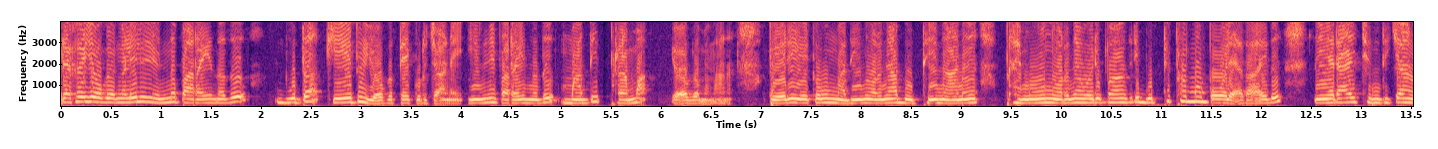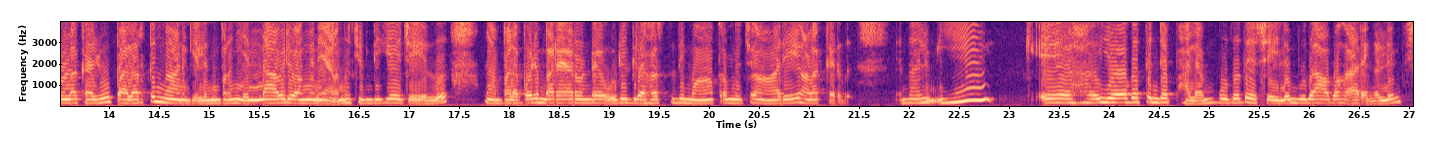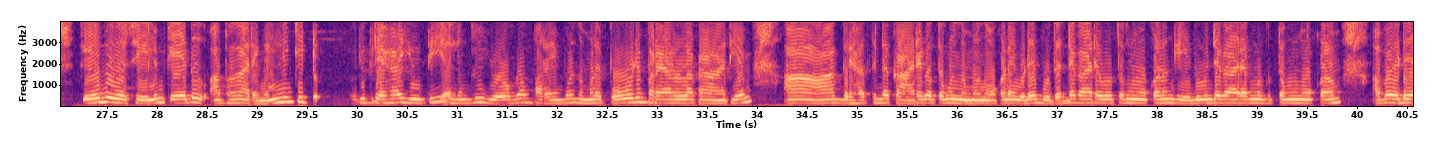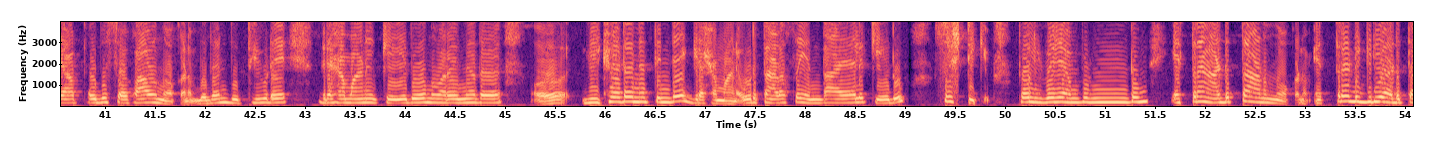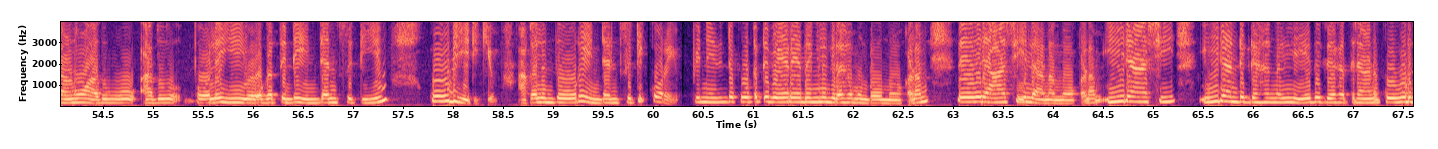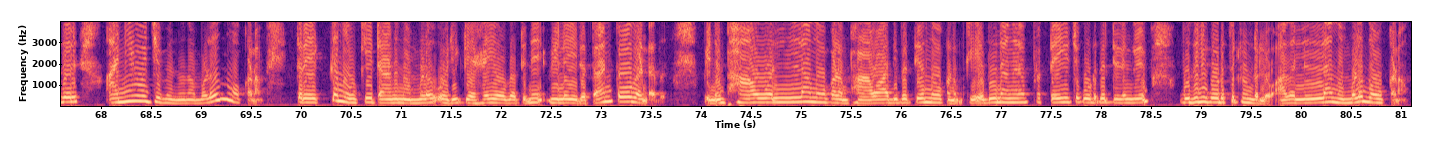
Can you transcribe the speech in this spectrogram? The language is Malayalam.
ഗ്രഹയോഗങ്ങളിൽ ഇന്ന് പറയുന്നത് ബുധ കേതു യോഗത്തെക്കുറിച്ചാണ്. ഇതിന് പറയുന്നത് മതിഭ്രമ യോഗമെന്നാണ്. പേര് കേൾക്കുമ്പോൾ മതി എന്ന് പറഞ്ഞാൽ ബുദ്ധി എന്നാണ്. ഭ്രമം എന്ന് പറഞ്ഞാൽ ഒരുമാതിരി ബുദ്ധിഭ്രമം പോലെ. അതായത് നേരായി ചിന്തിക്കാനുള്ള കഴിവ് പലർക്കും കാണിക്കില്ല എന്ന് പറഞ്ഞ് എല്ലാവരും അങ്ങനെയാണെന്ന് ചിന്തിക്കുകയോ ചെയ്യരുത്. ഞാൻ പലപ്പോഴും പറയാറുണ്ട് ഒരു ഗ്രഹസ്ഥിതി മാത്രം വെച്ച് ആരെയും അളക്കരുത്. എന്നാലും ഈ യോഗത്തിന്റെ ഫലം ബുധദശയിലും ബുധ അപഹാരങ്ങളിലും കേതു ദശയിലും കേതു കിട്ടും. ഒരു ഗ്രഹയുതി അല്ലെങ്കിൽ യോഗം പറയുമ്പോൾ നമ്മൾ എപ്പോഴും പറയാനുള്ള കാര്യം ആ ആ ഗ്രഹത്തിന്റെ കാരകത്വങ്ങൾ നമ്മൾ നോക്കണം. ഇവിടെ ബുധന്റെ കാരകത്വങ്ങൾ നോക്കണം കേതുവിന്റെ കാരകത്വങ്ങൾ നോക്കണം. അവയുടെ ആ പൊതു സ്വഭാവം നോക്കണം. ബുധൻ ബുദ്ധിയുടെ ഗ്രഹമാണ് കേതു എന്ന് പറയുന്നത് വിഘടനത്തിന്റെ ഗ്രഹമാണ്. ഒരു തടസ്സം എന്തായാലും കേതു സൃഷ്ടിക്കും. അപ്പോൾ ഇവരെ രണ്ടും എത്ര അടുത്താണെന്ന് നോക്കണം. എത്ര ഡിഗ്രി അടുത്താണോ അത് അതുപോലെ ഈ യോഗത്തിന്റെ ഇന്റൻസിറ്റിയും കൂടിയിരിക്കും. അകലെന്തോറും തോറും ഇന്റൻസിറ്റി കുറയും. പിന്നെ ഇതിന്റെ കൂട്ടത്തിൽ വേറെ ഏതെങ്കിലും ഗ്രഹമുണ്ടോ എന്ന് നോക്കണം. ഏത് രാശിയിലാണെന്ന് നോക്കണം. ഈ രാശി ഈ രണ്ട് ഗ്രഹങ്ങളിൽ ഏത് ഗ്രഹത്തിനാണ് കൂടുതൽ അനുയോജ്യമെന്ന് നമ്മൾ നോക്കണം. ഇത്രയൊക്കെ നോക്കിയിട്ടാണ് നമ്മൾ ഒരു ഗ്രഹയോഗത്തിനെ വിലയിരുത്താൻ പോകേണ്ടത്. പിന്നെ ഭാവമെല്ലാം നോക്കണം. ഭാവാധിപത്യം നോക്കണം. കേതുവിന് അങ്ങനെ പ്രത്യേകിച്ച് കൊടുത്തിട്ടില്ലെങ്കിലും ബുധന് കൊടുത്തിട്ടുണ്ടല്ലോ. അതെല്ലാം നമ്മൾ നോക്കണം.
